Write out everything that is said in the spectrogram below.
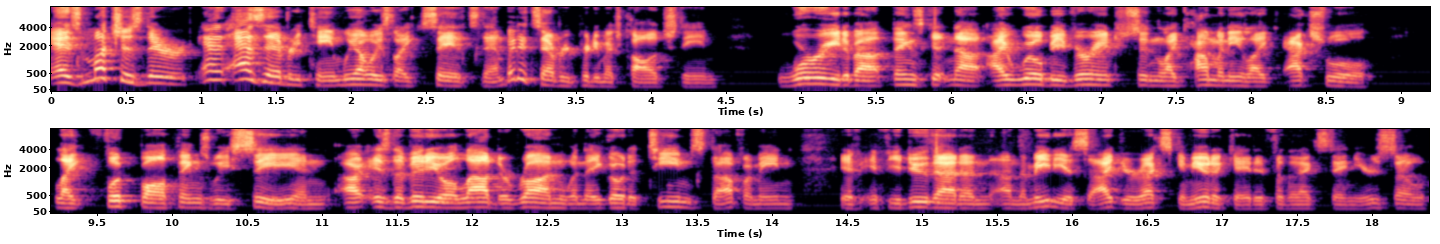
as much as they're as every team, we always like to say it's them, but it's every pretty much college team worried about things getting out. I will be very interested in like how many like actual like football things we see, and are, is the video allowed to run when they go to team stuff? I mean, if, if you do that on, on the media side, you're excommunicated for the next ten years. So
